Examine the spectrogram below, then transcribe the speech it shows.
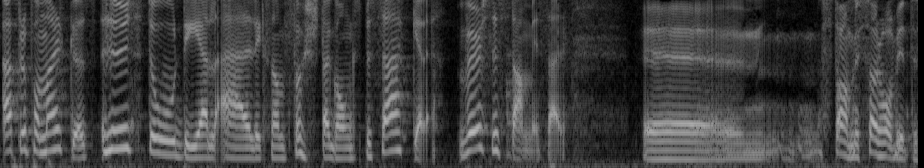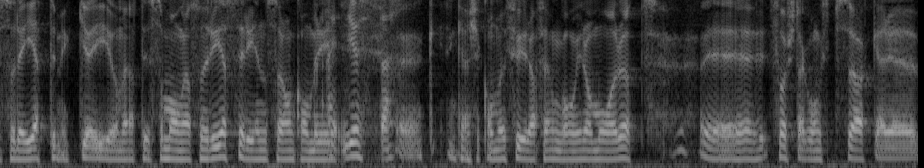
Apropå Marcus, hur stor del är liksom förstagångsbesökare versus stammisar? Eh, stammisar har vi inte så det jättemycket i och med att det är så många som reser in så de kommer in Just det. Eh, kanske kommer fyra, fem gånger om året. Eh, första gångs besökare,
